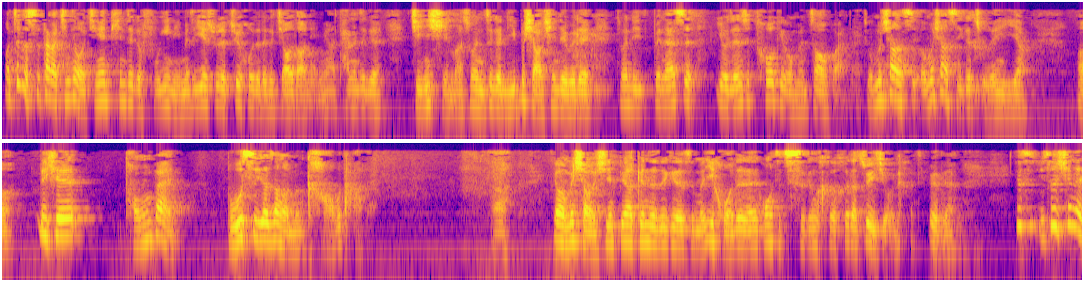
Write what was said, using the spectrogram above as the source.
哦，这个是大概今天我今天听这个福音里面，这耶稣的最后的这个教导里面啊，谈的这个警醒嘛，说你这个你不小心对不对？说你本来是有人是托给我们照管的，我们像是我们像是一个主人一样啊，那些同伴不是要让我们拷打的啊，要我们小心，不要跟着这个什么一伙的人，光是吃跟喝，喝到醉酒的，对不对？就是你说现在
